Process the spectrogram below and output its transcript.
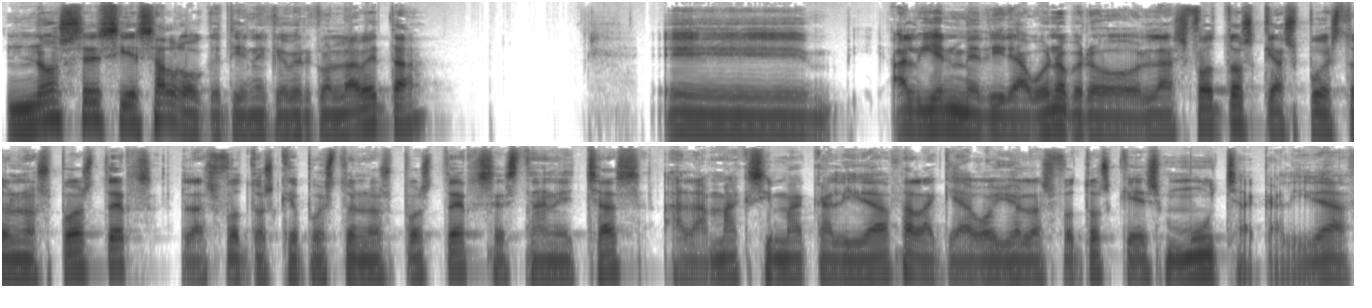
No sé si es algo que tiene que ver con la beta, eh, alguien me dirá, bueno, pero las fotos que has puesto en los pósters, las fotos que he puesto en los pósters están hechas a la máxima calidad a la que hago yo las fotos, que es mucha calidad.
